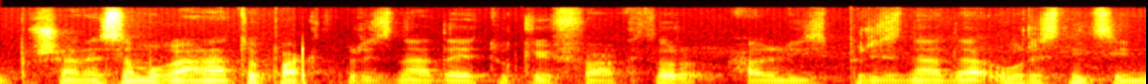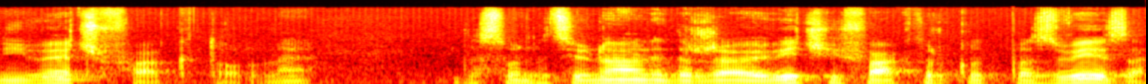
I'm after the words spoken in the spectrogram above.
vprašanje je samo, ali NATO pakt prizna, da je tukaj faktor ali prizna, da v resnici ni več faktor. Ne? da so nacionalne države večji faktor kot pa zveza.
